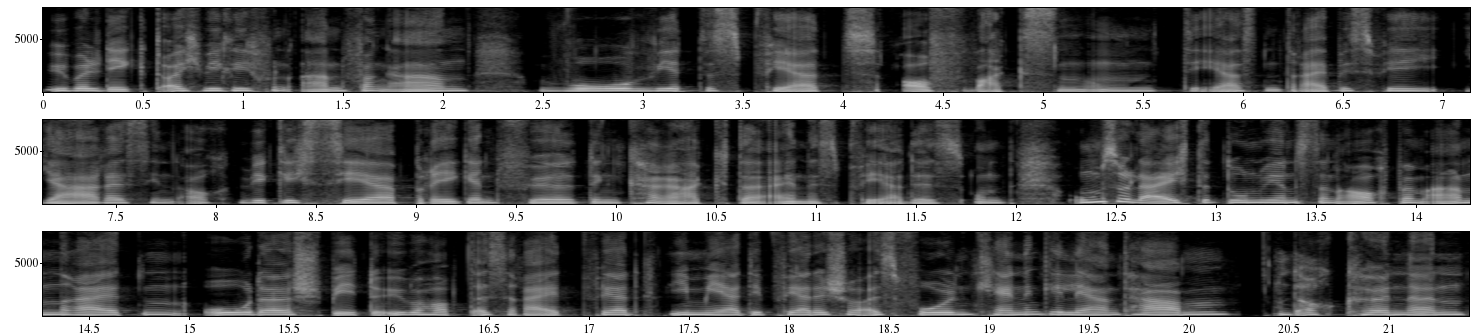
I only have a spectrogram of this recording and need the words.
überlegt euch wirklich von Anfang an, wo wird das Pferd aufwachsen. Und die ersten drei bis vier Jahre sind auch wirklich sehr prägend für den Charakter eines Pferdes. Und umso leichter tun wir uns dann auch beim Anreiten oder später überhaupt als Reitpferd, je mehr die Pferde schon als Fohlen kennengelernt haben und auch können,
